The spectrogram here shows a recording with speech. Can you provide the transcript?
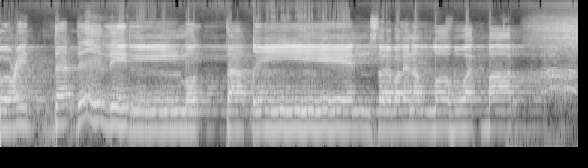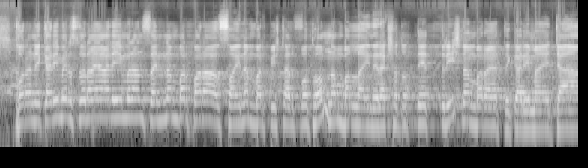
উইদ্দাত লিল মুত্তাকিন। সূরা বলেন, আল্লাহু আকবার। কোরআনে কারিমের সূরা আলে ইমরান সাইন নাম্বার পারা, ছয় নাম্বার পৃষ্ঠার প্রথম নাম্বার লাইনের 133 নাম্বার আয়াতে কারিমা চাং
